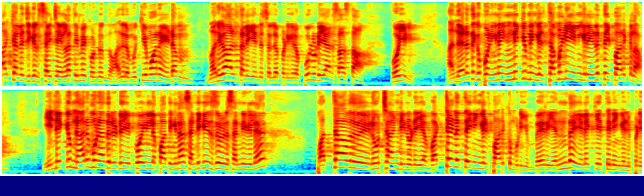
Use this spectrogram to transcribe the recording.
ஆர்கியாலஜிக்கல் சைட்டை எல்லாத்தையுமே கொண்டு வந்தோம். அதில் முக்கியமான இடம் மருகால் தலை என்று சொல்லப்படுகிற பூலுடையார் சாஸ்தா கோயில். அந்த இடத்துக்கு போனீங்கன்னா இன்றைக்கும் நீங்கள் தமிழி என்கிற எழுத்தை பார்க்கலாம். இன்றைக்கும் நாருமுநாதருடைய கோயிலில் பார்த்தீங்கன்னா சண்டிகேஸ்வரர் சந்நிதியில் பத்தாவது நூற்றாண்டினுடைய வட்டெழுத்தை நீங்கள் பார்க்க முடியும். வேறு எந்த இலக்கியத்தை நீங்கள் இப்படி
